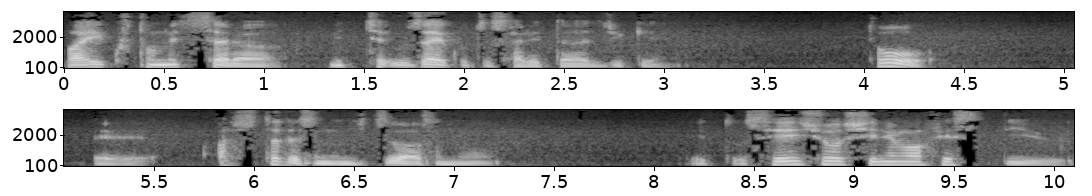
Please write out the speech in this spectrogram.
バイク止めてたらめっちゃうざいことされた事件と、えー、明日ですね、実はその、えっと、青少シネマフェスっていう、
